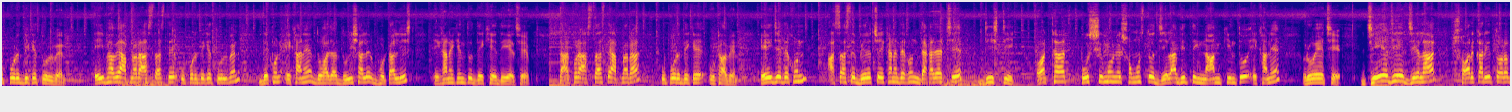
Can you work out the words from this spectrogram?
উপরের দিকে তুলবেন। এইভাবে আপনারা আস্তে আস্তে উপরের দিকে তুলবেন। দেখুন, এখানে দু হাজার দুই সালের ভোটার লিস্ট এখানে কিন্তু দেখিয়ে দিয়েছে। তারপরে আস্তে আস্তে আপনারা উপরের দিকে উঠাবেন। এই যে দেখুন, আস্তে আস্তে বেরোচ্ছে এখানে, দেখুন, দেখা যাচ্ছে ডিস্ট্রিক্ট। অর্থাৎ পশ্চিমবঙ্গের সমস্ত জেলাভিত্তিক নাম কিন্তু এখানে রয়েছে। যে যে জেলার সরকারি তরফ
